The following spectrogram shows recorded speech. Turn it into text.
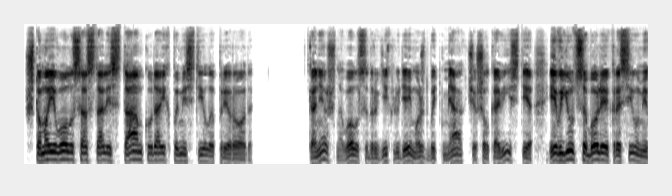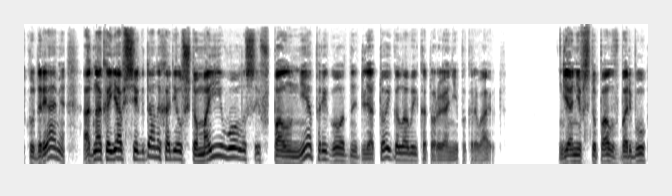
что мои волосы остались там, куда их поместила природа. Конечно, волосы других людей, может быть, мягче, шелковистее и вьются более красивыми кудрями, однако я всегда находил, что мои волосы вполне пригодны для той головы, которую они покрывают. Я не вступал в борьбу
